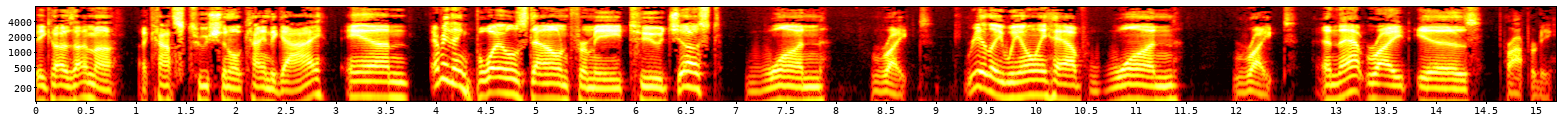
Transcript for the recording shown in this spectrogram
because I'm a, a constitutional kind of guy. And everything boils down for me to just one right. Really, we only have one right, and that right is property.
